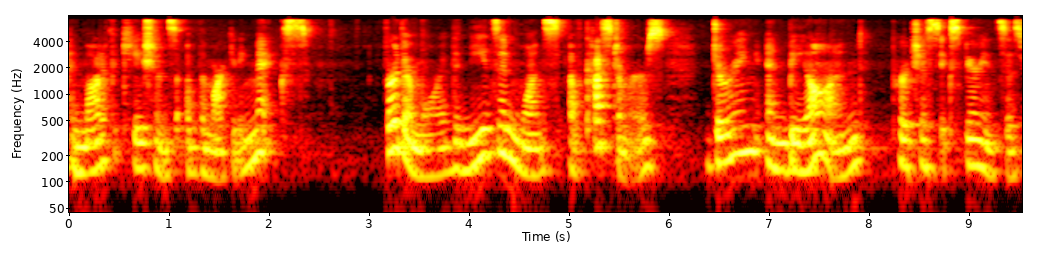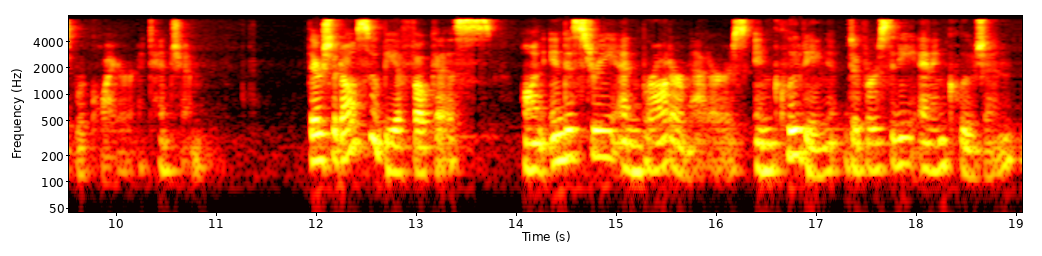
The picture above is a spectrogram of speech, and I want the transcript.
and modifications of the marketing mix. Furthermore, the needs and wants of customers during and beyond purchase experiences require attention. There should also be a focus on industry and broader matters, including diversity and inclusion,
